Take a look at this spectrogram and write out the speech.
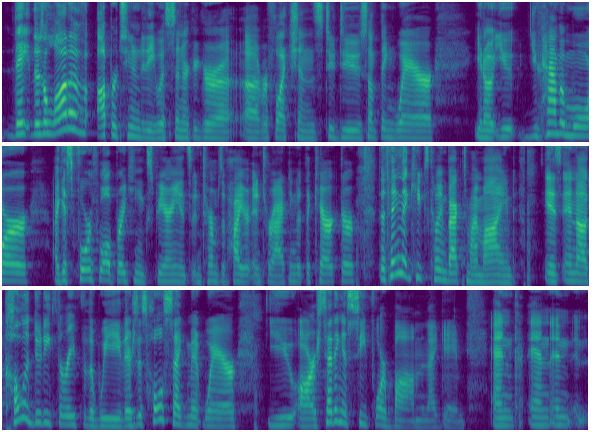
they. There's a lot of opportunity with Senran Kagura uh, Reflections to do something where, you know, you you have a more I guess, fourth wall breaking experience in terms of how you're interacting with the character. The thing that keeps coming back to my mind is in uh, Call of Duty 3 for the Wii, there's this whole segment where you are setting a C4 bomb in that game. And, and, and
